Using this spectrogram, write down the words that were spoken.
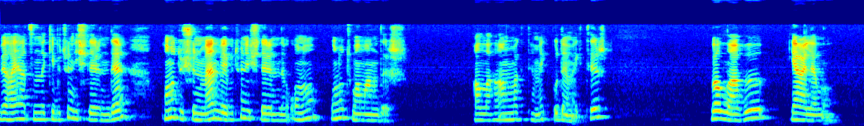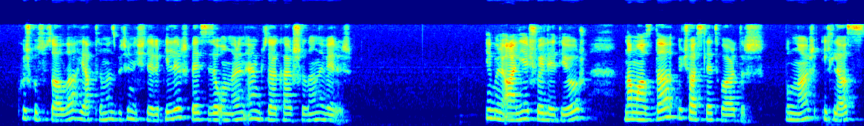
ve hayatındaki bütün işlerinde onu düşünmen ve bütün işlerinde onu unutmamandır. Allah'ı anmak demek bu demektir. Vallahu ya'lemu. Kuşkusuz Allah yaptığınız bütün işleri bilir ve size onların en güzel karşılığını verir. İbnül Aliye şöyle diyor. Namazda üç haslet vardır. Bunlar ihlas,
